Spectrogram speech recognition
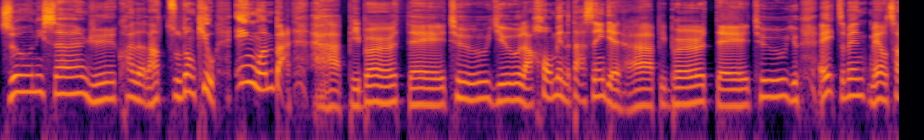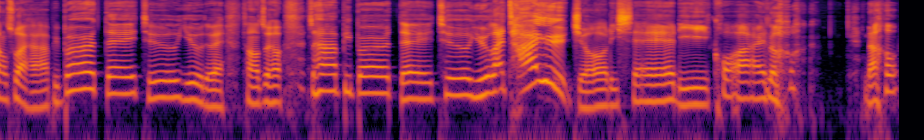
祝你生日快乐，然后主动 cue 英文版 “Happy Birthday to you”，然后后面的大声一点 “Happy Birthday to you”。哎、这边没有唱出来，Happy Birthday to you，对不对？唱到最后，Happy Birthday to you，来台语，祝你生日快乐，然后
